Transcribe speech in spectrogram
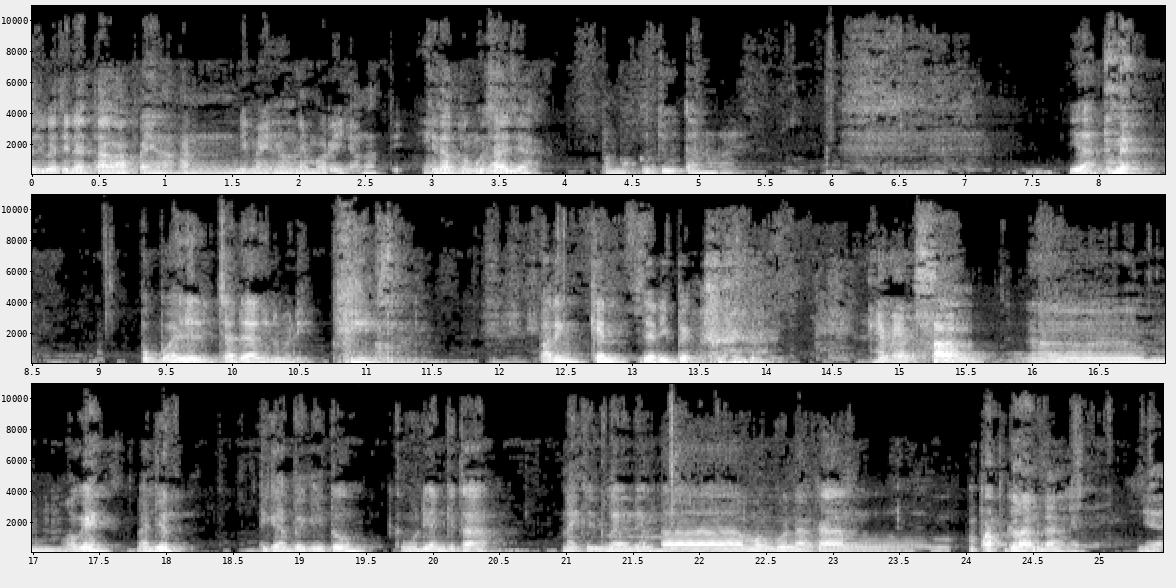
juga tidak tahu apa yang akan dimainin oleh Mourinho nanti kita tunggu saja Penuh kejutan. Ya, Pogba aja dicadangin sama dia. Paling Ken jadi back. Emerson Em, Oke, lanjut. Tiga back itu, kemudian kita naik ke gelandang. kita menggunakan empat gelandang ya Ya,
